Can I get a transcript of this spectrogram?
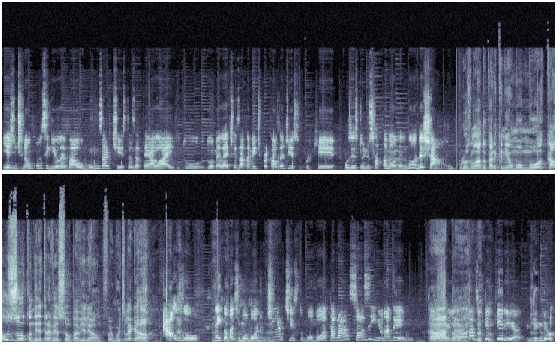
E a gente não conseguiu levar alguns artistas até a live do, do Omelete exatamente por causa disso, porque os estúdios falavam, não vou deixar. Por outro lado, o cara que nem o Momoa causou quando ele atravessou o pavilhão. Foi muito legal. Causou. É, então, mas o Momoa não tinha artista. O Momoa tava sozinho na dele. Então ah, ele tá. fazia o que ele queria, entendeu?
